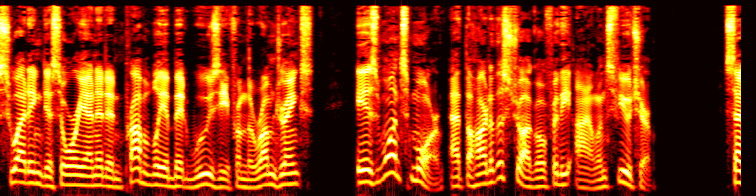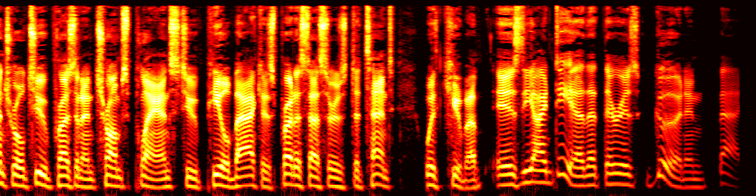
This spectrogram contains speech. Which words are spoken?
sweating, disoriented, and probably a bit woozy from the rum drinks, is once more at the heart of the struggle for the island's future. Central to President Trump's plans to peel back his predecessor's detente with Cuba is the idea that there is good and bad.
